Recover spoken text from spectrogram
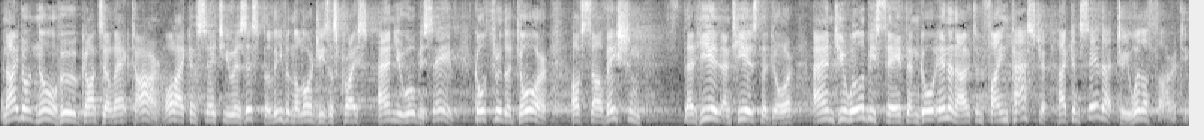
And I don't know who God's elect are. All I can say to you is this believe in the Lord Jesus Christ and you will be saved. Go through the door of salvation that he is, and he is the door, and you will be saved and go in and out and find pasture. I can say that to you with authority.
